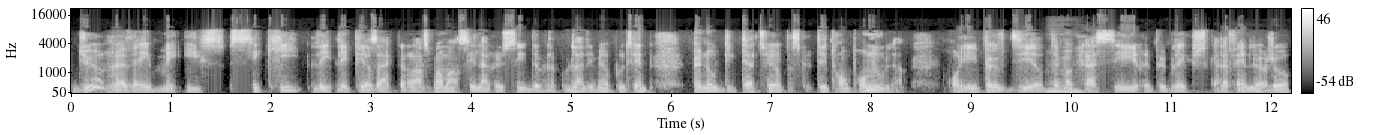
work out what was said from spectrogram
dur réveil, mais c'est qui les, les pires acteurs en ce moment? C'est la Russie de Vladimir Poutine, une autre dictature, parce que détrompons-nous, là. Ils peuvent dire démocratie, république jusqu'à la fin de leur jour.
